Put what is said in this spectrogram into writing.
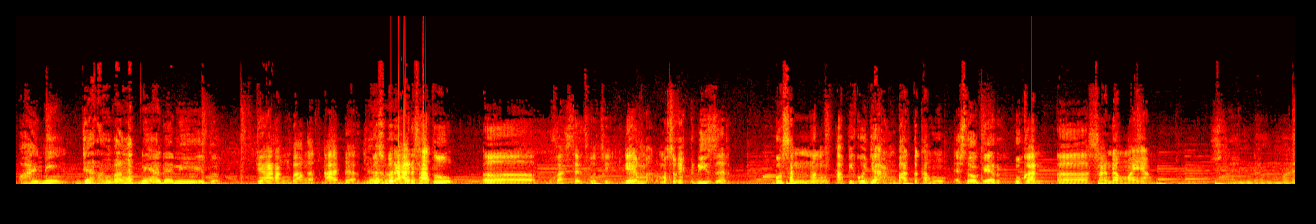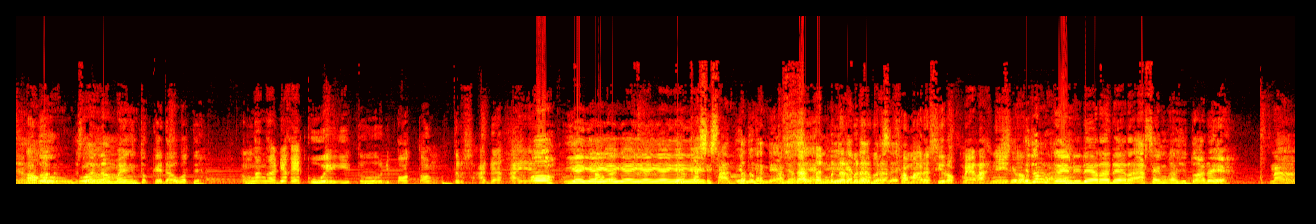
wah ini jarang banget nih ada nih gitu. Jarang banget ada. Gue sebenarnya ada satu eh, bukan street food sih. Dia ma- masuknya ke dessert. Gue seneng tapi gue jarang banget ketemu. Es doger. Bukan eh, selendang mayang. Selendang mayang Tahu tuh. nggak? Selendang mayang tuh kayak dawet ya? Enggak enggak dia kayak kue gitu dipotong terus ada kayak Oh, iya iya iya iya iya iya. Dia iya. kasih santan kan ya. kasih santan Iya bener kan bener bener sama ada sirup merahnya itu. Sirup. Itu bukan yang di daerah-daerah ASMK situ ada ya? Nah,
